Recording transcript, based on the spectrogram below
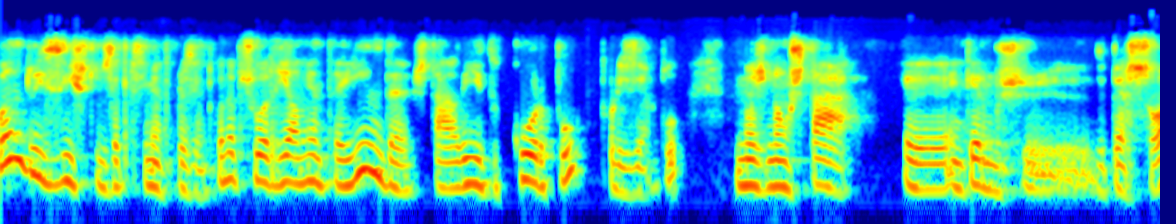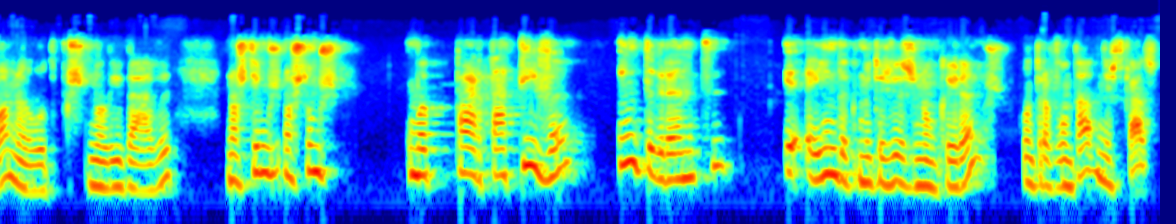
Quando existe o desaparecimento presente, quando a pessoa realmente ainda está ali de corpo, por exemplo, mas não está eh, em termos eh, de persona ou de personalidade, nós, temos, nós somos uma parte ativa, integrante, ainda que muitas vezes não queiramos, contra a vontade neste caso,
